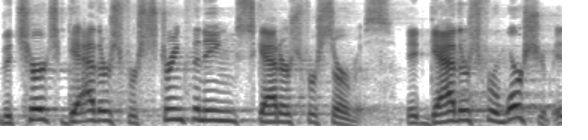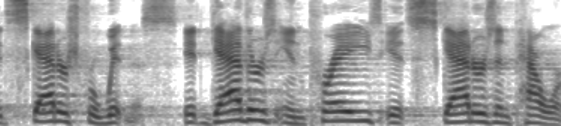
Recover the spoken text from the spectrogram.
The church gathers for strengthening, scatters for service. It gathers for worship, it scatters for witness. It gathers in praise, it scatters in power.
